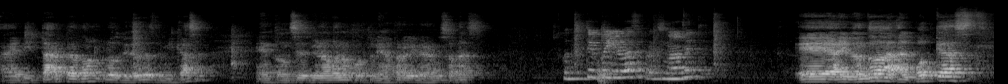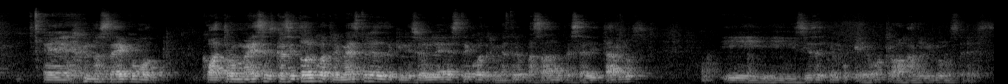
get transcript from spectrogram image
a editar perdón, los videos desde mi casa. Entonces vi una buena oportunidad para liberar mis horas. ¿Cuánto tiempo llevas aproximadamente? Eh, ayudando a, al podcast, eh, no sé, como cuatro meses, casi todo el cuatrimestre, desde que inició este cuatrimestre pasado empecé a editarlos y, y sí es el tiempo que llevo trabajando aquí con ustedes.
